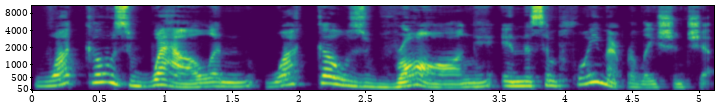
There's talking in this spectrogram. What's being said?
what goes well and what goes wrong in this employment relationship.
